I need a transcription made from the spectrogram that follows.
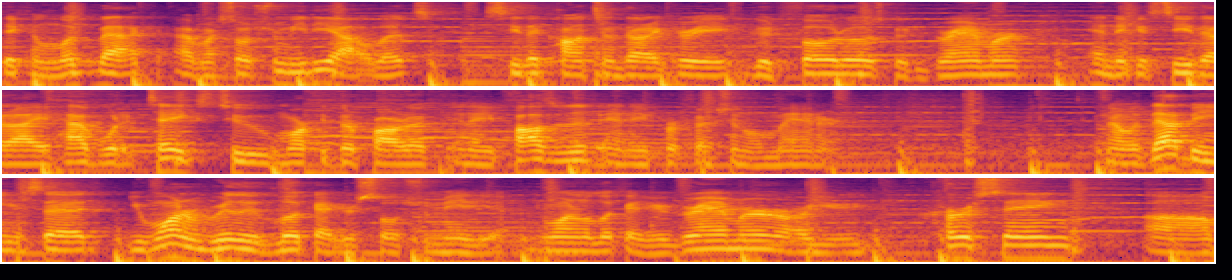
they can look back at my social media outlets, see the content that I create, good photos, good grammar, and they can see that I have what it takes to market their product in a positive and a professional manner. Now with that being said, you want to really look at your social media. You want to look at your grammar, are you cursing, um,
